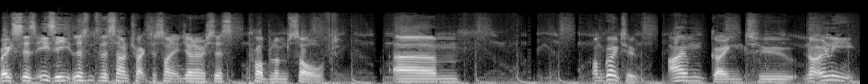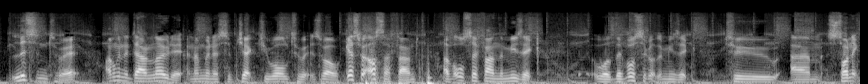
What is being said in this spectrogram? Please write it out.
Rex says, "Easy. Listen to the soundtrack to Sonic Genesis. Problem solved." Um, I'm going to. I'm going to not only listen to it, I'm going to download it and I'm going to subject you all to it as well. Guess what else I found? I've also found the music. Well, they've also got the music to um, Sonic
